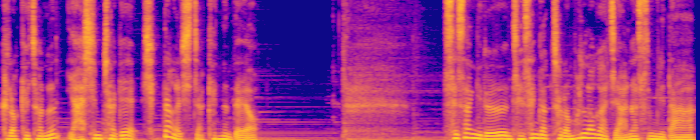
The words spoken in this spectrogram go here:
그렇게 저는 야심차게 식당을 시작했는데요. 세상 일은 제 생각처럼 흘러가지 않았습니다.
